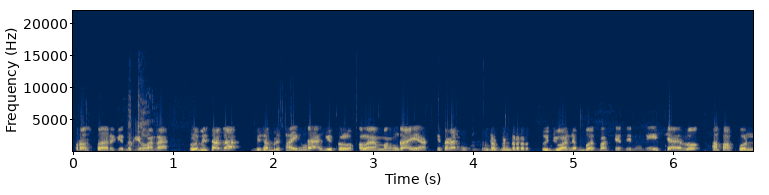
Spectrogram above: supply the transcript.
Prosper gitu. Betul. Gimana? Lu bisa gak bisa bersaing nggak gitu loh? Kalau emang enggak ya kita kan bener-bener tujuannya buat basket Indonesia. Lu apa pun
